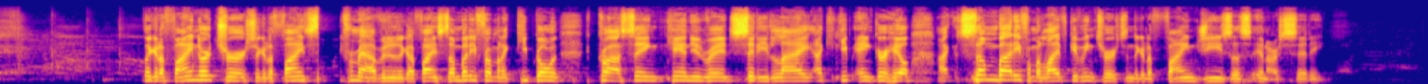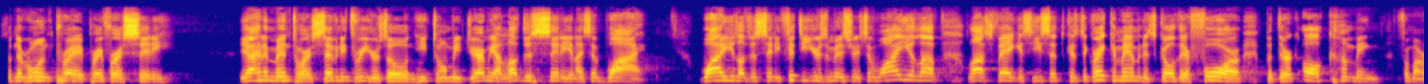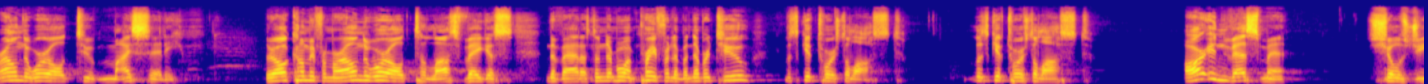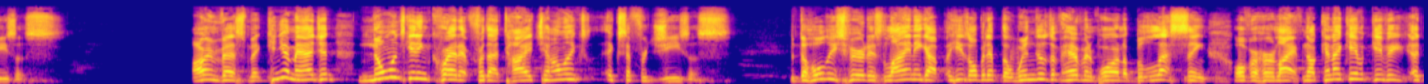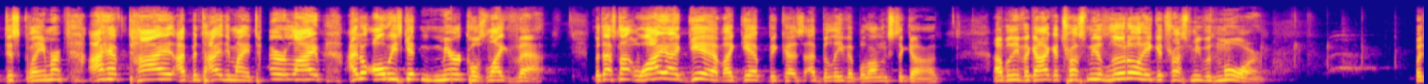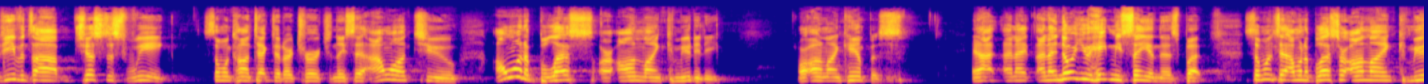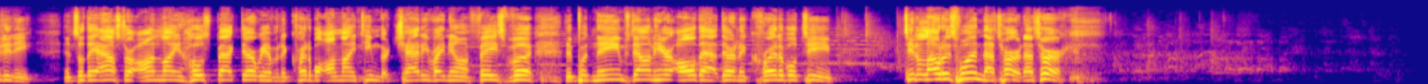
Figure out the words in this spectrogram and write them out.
They're going to find our church. They're going to find somebody from Avenue. They're going to find somebody from, and I keep going, crossing Canyon Ridge, City Light. I can keep Anchor Hill. I, somebody from a life giving church, and they're going to find Jesus in our city. So, number one, pray. Pray for our city. Yeah, I had a mentor, 73 years old, and he told me, Jeremy, I love this city. And I said, why? Why do you love this city? 50 years of ministry. I said, why you love Las Vegas? He said, because the great commandment is go therefore, but they're all coming from around the world to my city. They're all coming from around the world to Las Vegas, Nevada. So, number one, pray for them. But number two, let's give towards the lost. Let's give towards the lost. Our investment shows Jesus. Our investment, can you imagine? No one's getting credit for that tithe challenge except for Jesus. The Holy Spirit is lining up. He's opened up the windows of heaven and poured out a blessing over her life. Now, can I give, give you a disclaimer? I have tithe, I've been tithing my entire life. I don't always get miracles like that. But that's not why I give. I give because I believe it belongs to God. I believe a God could trust me with little, he could trust me with more. But even uh, just this week, someone contacted our church and they said, I want to I want to bless our online community, our online campus. And I, and, I, and I know you hate me saying this, but someone said, I want to bless our online community. And so they asked our online host back there. We have an incredible online team. They're chatting right now on Facebook. They put names down here, all that. They're an incredible team. See the loudest one? That's her. That's her.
